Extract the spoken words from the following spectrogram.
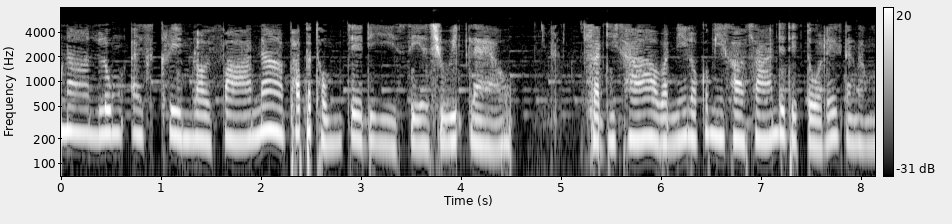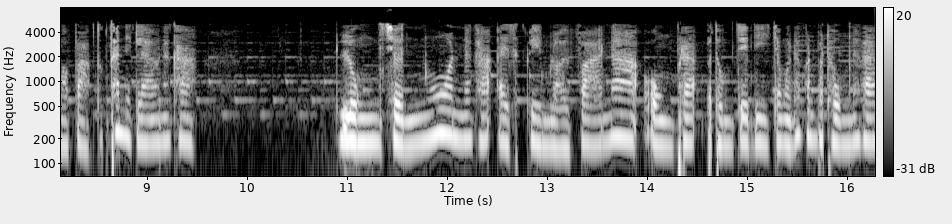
ำนานลุงไอศครีมลอยฟ้าหน้าพระปฐมเจดีเสียชีวิตแล้ว สวัสดีค่ะ วันนี้เราก็มีข่าวสารเด็ดๆตัวเลขดังๆมาฝากทุกท่านอีกแล้วนะคะ ลุงเฉินง่วนนะคะ ไอศครีมลอยฟ้าหน้าองค์พระปฐมเจดี จังหวัดนครปฐมนะคะ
